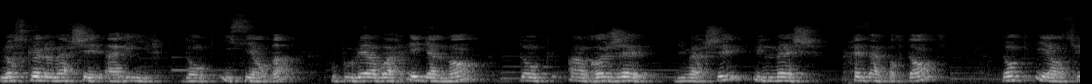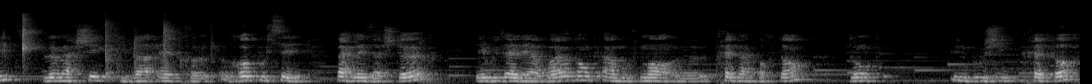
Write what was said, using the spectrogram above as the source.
lorsque le marché arrive donc ici en bas, vous pouvez avoir également un rejet du marché, une mèche très importante donc, et ensuite le marché qui va être repoussé par les acheteurs et vous allez avoir donc un mouvement euh, très important, donc une bougie très forte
